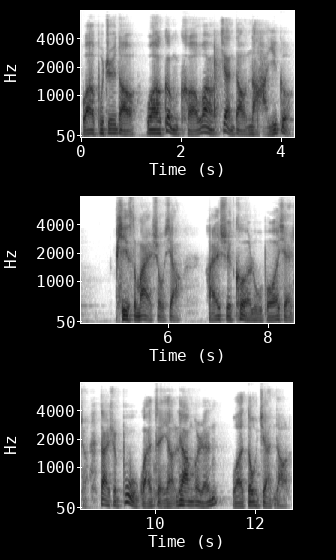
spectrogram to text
我不知道我更渴望见到哪一个，俾斯麦首相还是克鲁伯先生。但是不管怎样，两个人我都见到了。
